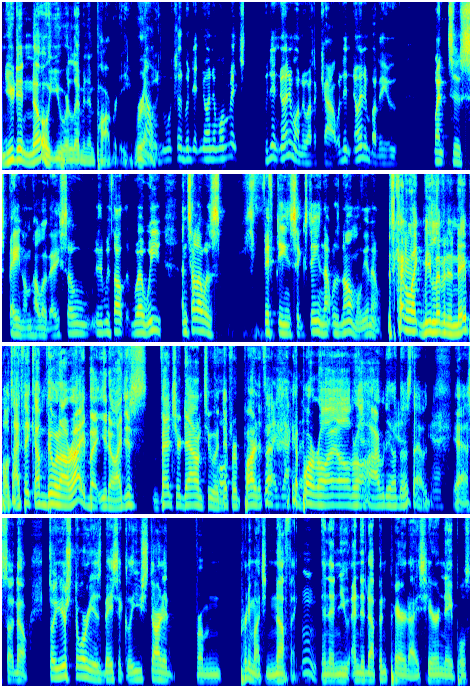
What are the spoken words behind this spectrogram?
you didn't know you were living in poverty, really. No, because we didn't know anyone rich. We didn't know anyone who had a car. We didn't know anybody who went to Spain on holiday. So we thought where we, until I was 15, 16, that was normal, you know. It's kind of like me living in Naples. I think I'm doing all right, but you know, I just venture down to a Port- different part of town. Exactly. Yeah, Port Royal, Royal Yeah, you know, yeah, those types. yeah. Yeah. So no. So your story is basically you started from pretty much nothing, Mm. and then you ended up in paradise here in Naples.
